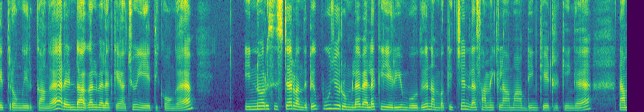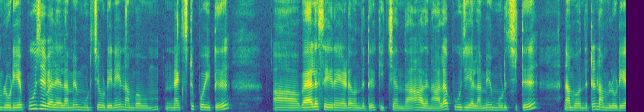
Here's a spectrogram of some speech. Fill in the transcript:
ஏற்றுறவங்க இருக்காங்க. ரெண்டு அகல் விளக்கையாச்சும் ஏற்றிக்கோங்க இன்னொரு சிஸ்டர் வந்துட்டு பூஜை ரூமில் விளக்கு எரியும் போது நம்ம கிச்சனில் சமைக்கலாமா அப்படின்னு கேட்டிருக்கீங்க. நம்மளுடைய பூஜை வேலை எல்லாமே முடித்த உடனே நம்ம நெக்ஸ்ட்டு போயிட்டு வேலை செய்கிற இடம் வந்துட்டு கிச்சன் தான். அதனால் பூஜை எல்லாமே முடிச்சுட்டு நம்ம வந்துட்டு நம்மளுடைய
